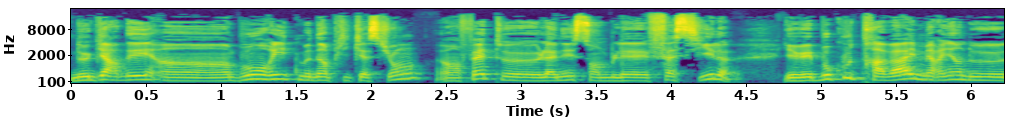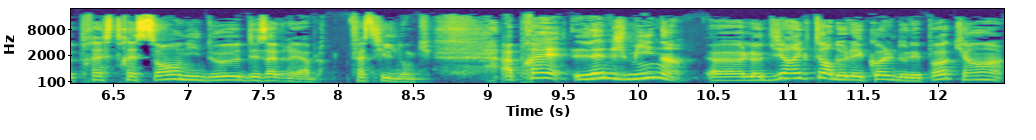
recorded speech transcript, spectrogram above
de garder un, bon rythme d'implication. En fait, l'année semblait facile. Il y avait beaucoup de travail, mais rien de très stressant ni de désagréable. Facile donc. Après l'Engmin, le directeur de l'école de l'époque, hein,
